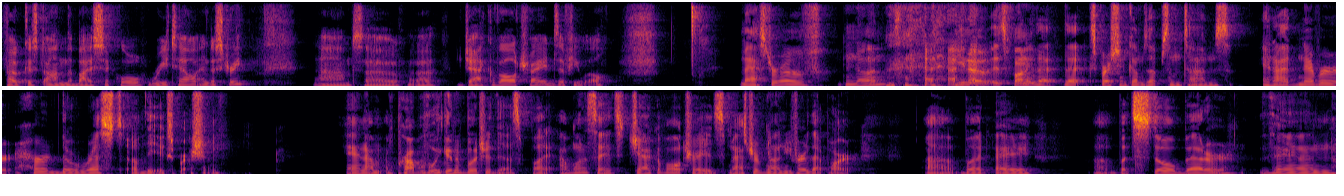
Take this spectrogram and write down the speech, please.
focused on the bicycle retail industry. Um, so, uh, jack of all trades, if you will. Master of none. you know, it's funny that that expression comes up sometimes, and I'd never heard the rest of the expression. And I'm, I'm probably going to butcher this, but I want to say it's jack of all trades, master of none. You've heard that part, uh, but a uh, but still better than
